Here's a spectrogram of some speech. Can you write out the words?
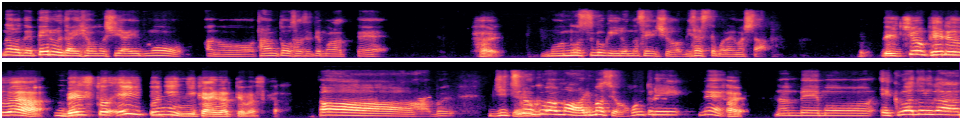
なので、ペルー代表の試合もあの担当させてもらって、はい。ものすごくいろんな選手を見させてもらいました。で、一応ペルーはうんベスト8に2回なってますから。ああ、実力はまあありますよ。本当にね、はい南米もエクアドルがあ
